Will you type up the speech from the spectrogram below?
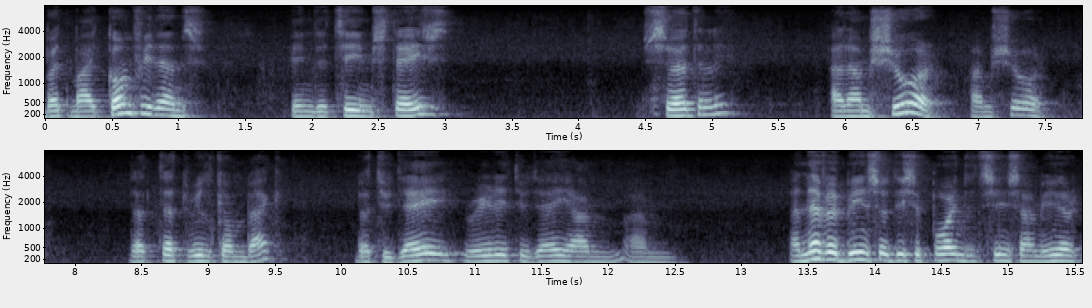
but my confidence in the team stays certainly, and I'm sure, I'm sure that that will come back. But today, really today, I'm I'm I've never been so disappointed since I'm here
